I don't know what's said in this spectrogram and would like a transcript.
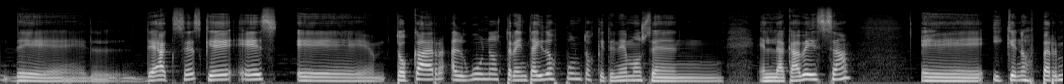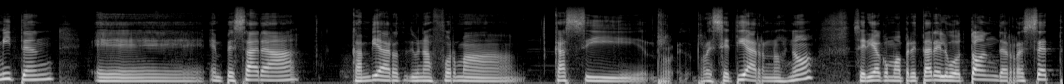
mm, de, Access, que es eh, tocar algunos 32 puntos que tenemos en, la cabeza eh, y que nos permiten eh, empezar a cambiar de una forma casi resetearnos, ¿no? Sería como apretar el botón de reset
